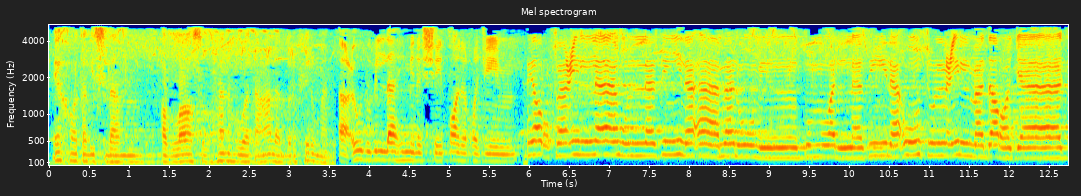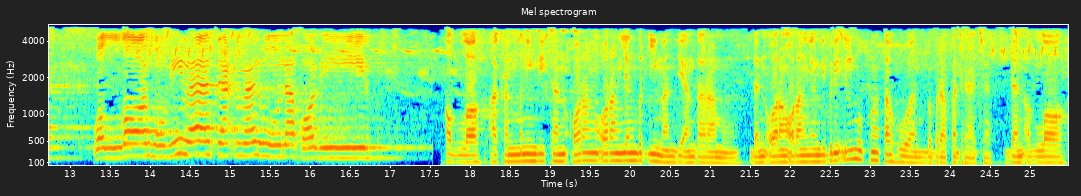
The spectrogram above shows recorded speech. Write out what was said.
Ikhwatan Islam, Allah Subhanahu wa taala berfirman, A'udhu billahi minas syaitanir rajim. Yarfa'illahu alladhina amanu minkum wallazina utul ilma darajat. Wallahu bima ta'amaluna khabir. Allah akan meninggikan orang-orang yang beriman di antaramu dan orang-orang yang diberi ilmu pengetahuan beberapa derajat dan Allah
